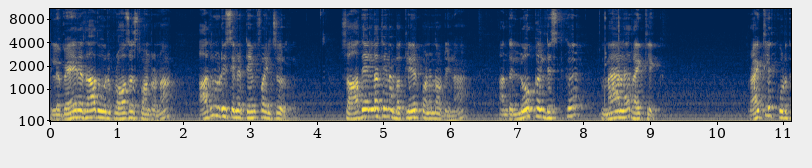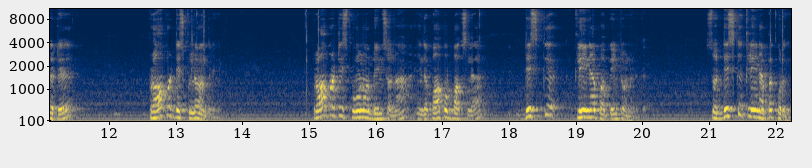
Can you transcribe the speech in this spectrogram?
இல்லை வேறு ஏதாவது ஒரு ப்ராசஸ் பண்ணுறோன்னா அதனுடைய சில டெம்ப் ஃபைல்ஸும் இருக்கும். ஸோ அதை எல்லாத்தையும் நம்ம கிளியர் பண்ணணும் அப்படின்னா அந்த லோக்கல் டிஸ்க்கு மேலே ரைட் கிளிக் ரைட் கிளிக் கொடுத்துட்டு ப்ராப்பர்ட்டிஸ்குள்ளே வந்துடுங்க ப்ராப்பர்ட்டிஸ் போகணும் அப்படின்னு சொன்னால் இந்த பாப்பப் பாக்ஸில் டிஸ்க்கு க்ளீனப் அப்படின்ட்டு ஒன்று இருக்குது ஸோ டிஸ்க் கிளீனப்பை கொடுங்க.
